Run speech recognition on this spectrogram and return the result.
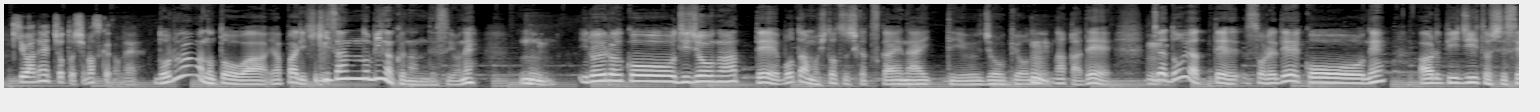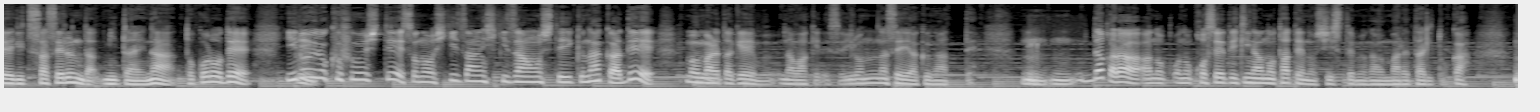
気はね、ちょっとしますけどね。ドルアガの塔はやっぱり引き算の美学なんですよね。うん。うんいろいろこう事情があって、ボタンも一つしか使えないっていう状況の中で、うんじゃあどうやってそれでこうね、RPG として成立させるんだみたいなところで、いろいろ工夫して、その引き算引き算をしていく中で、まあ、生まれたゲームなわけですよ。いろんな制約があって。うん。うん、だから、あの、この個性的なあの縦のシステムが生まれたりとか、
